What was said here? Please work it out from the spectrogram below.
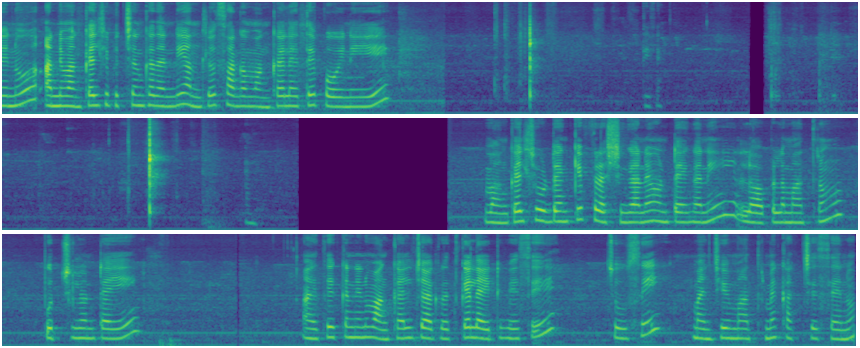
నేను అన్ని వంకాయలు చూపించాను కదండి. అందులో సగం వంకాయలు అయితే పోయినాయి. వంకాయలు చూడడానికి ఫ్రెష్గానే ఉంటాయి కానీ లోపల మాత్రం పుచ్చులు ఉంటాయి అయితే ఇక్కడ నేను వంకాయలు జాగ్రత్తగా లైట్ వేసి చూసి మంచివి మాత్రమే కట్ చేశాను.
